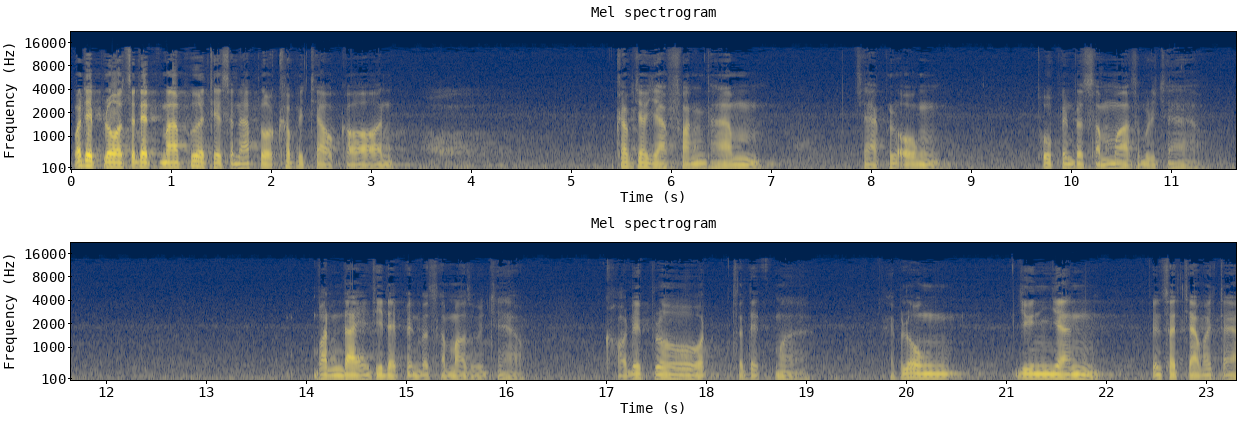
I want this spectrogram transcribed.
ว่าได้โปรดเสด็จมาเพื่อเทศนาโปรดข้าพเจ้าก่อนข้าพเจ้าอยากฟังธรรมจากพระองค์ ผู้เป็นพระสัมมาสัมพุทธเจ้า วันใดที่ได้เป็นพระสัมมาสัมพุทธเจ้า ขอได้โปรดเสด็จมา ให้พระองค์ยืนยันเป็นสัจจวาจา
